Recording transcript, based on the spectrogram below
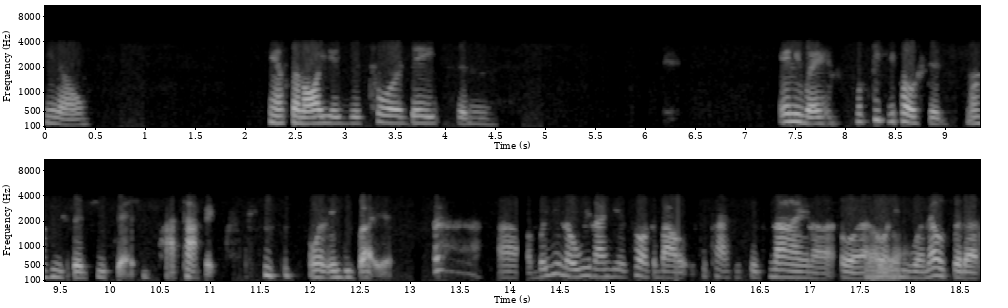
you know canceling all your your tour dates and anyway, we'll keep you posted on He Said, She Said, hot topics on Indie Fire. Uh, but you know, we're not here to talk about Tekashi Six Nine or or, or anyone else for that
